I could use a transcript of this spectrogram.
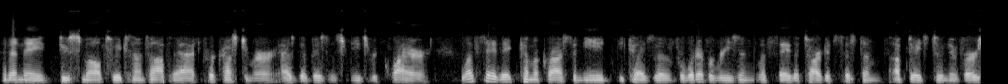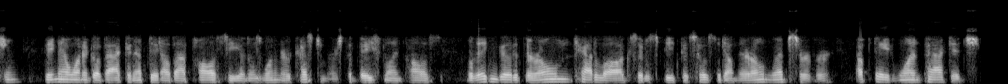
and then they do small tweaks on top of that per customer as their business needs require. Let's say they come across the need because of, for whatever reason, let's say the target system updates to a new version. They now want to go back and update all that policy on those 100 customers, the baseline policy. Well, they can go to their own catalog, so to speak, that's hosted on their own web server, update one package,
